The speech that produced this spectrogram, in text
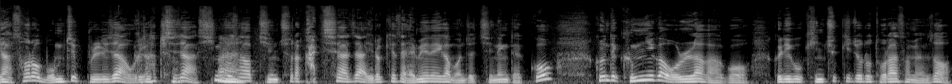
야 서로 몸집 불리자 우리가 그렇죠. 합치자 신규 네. 사업 진출하 같이 하자 이렇게 해서 M&A가 먼저 진행됐고 그런데 금리가 올라가고 그리고 긴축 기조로 돌아서면서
